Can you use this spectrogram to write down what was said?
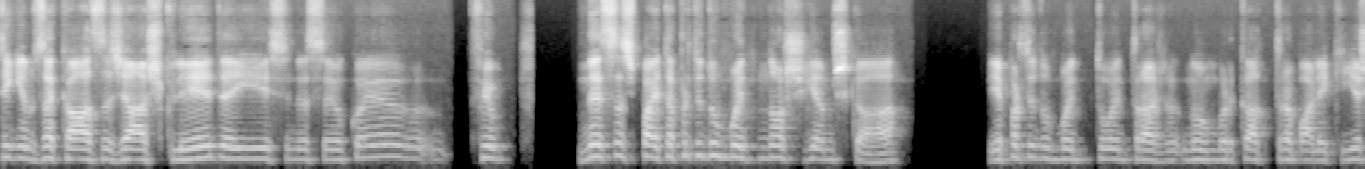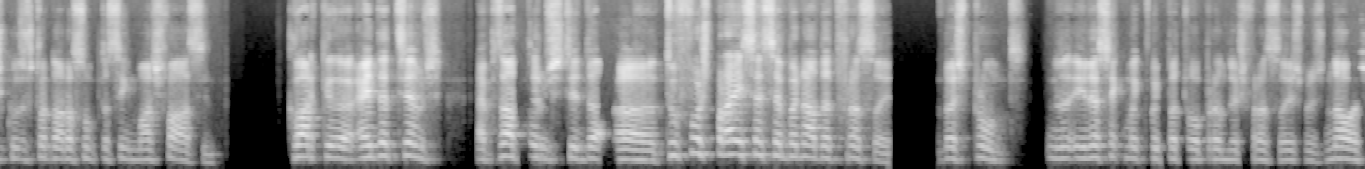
tínhamos a casa já escolhida e isso não sei o que. Foi nesse aspecto, a partir do momento que nós chegamos cá e a partir do momento que tu entras no mercado de trabalho aqui, as coisas tornaram-se um pedacinho mais fácil. Claro que ainda temos, apesar de termos tido. ah, tu foste para aí sem saber nada de francês, mas pronto, eu não sei como é que foi para tu aprender francês, mas nós,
